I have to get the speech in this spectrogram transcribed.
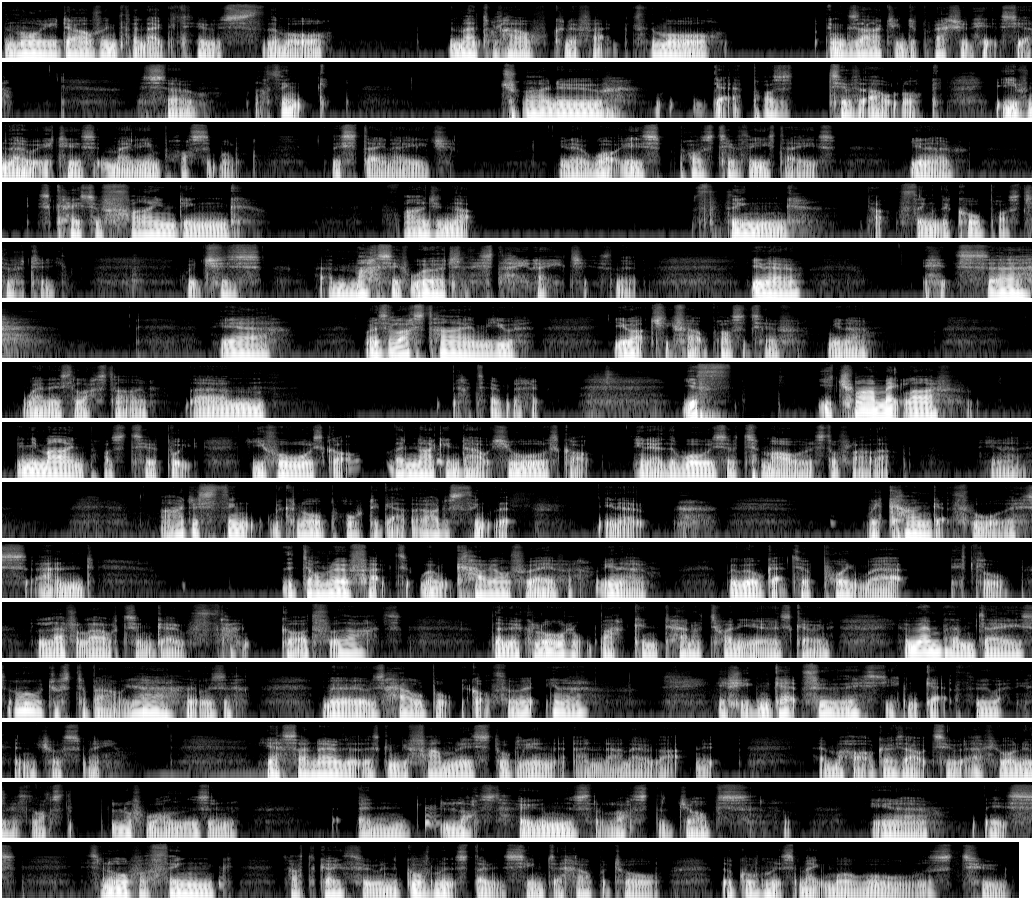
The more you delve into the negatives, the more the mental health can affect, the more anxiety and depression hits you. So I think trying to get a positive outlook, even though it is mainly impossible this day and age. You know, what is positive these days? You know, it's a case of finding finding that thing that thing they call positivity, which is a massive word in this day and age, isn't it? You know, it's uh, yeah. When's the last time you you actually felt positive? You know, when is the last time? Um, I don't know. You th- you try and make life in your mind positive, but you've always got the nagging doubts. You always got you know the worries of tomorrow and stuff like that. You know, I just think we can all pull together. I just think that you know we can get through all this, and the domino effect won't carry on forever. You know, we will get to a point where it'll level out and go, thank God for that. Then we can all look back in 10 or 20 years going, remember them days? Oh, just about, yeah. It was, a, it was hell, but we got through it, you know. If you can get through this, you can get through anything, trust me. Yes, I know that there's going to be families struggling, and I know that. And, it, and my heart goes out to everyone who has lost loved ones and and lost homes, lost the jobs. You know, it's it's an awful thing to have to go through, and the governments don't seem to help at all. The governments make more rules to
